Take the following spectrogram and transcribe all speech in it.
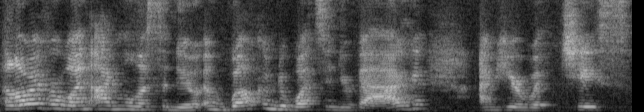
Hello, everyone. I'm Melissa Niu, and welcome to What's in Your Bag. I'm here with Chase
